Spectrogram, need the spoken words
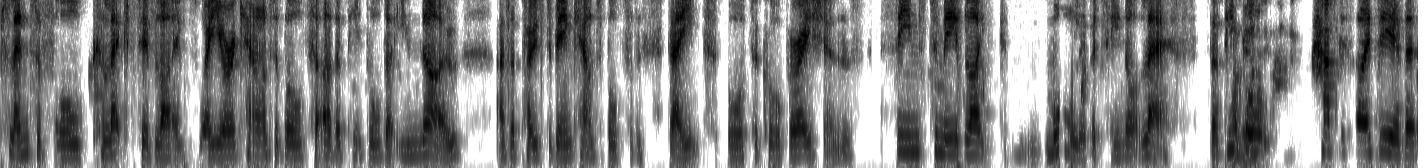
plentiful collective lives where you're accountable to other people that you know as opposed to being accountable to the state or to corporations seems to me like more liberty not less. But I mean, people have this idea that,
